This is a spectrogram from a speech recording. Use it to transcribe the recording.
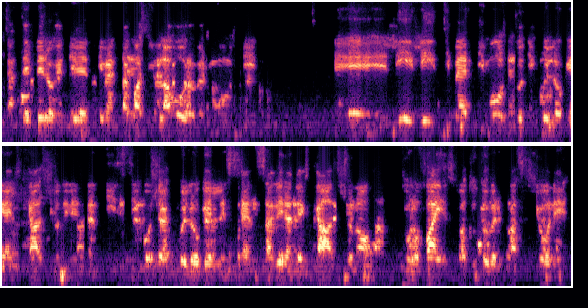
Tant'è vero che diventa quasi un lavoro per molti e lì, lì, ti perdi molto di quello che è il calcio dilettantistico, cioè quello che è l'essenza vera del calcio, no? Tu lo fai soprattutto per passione,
